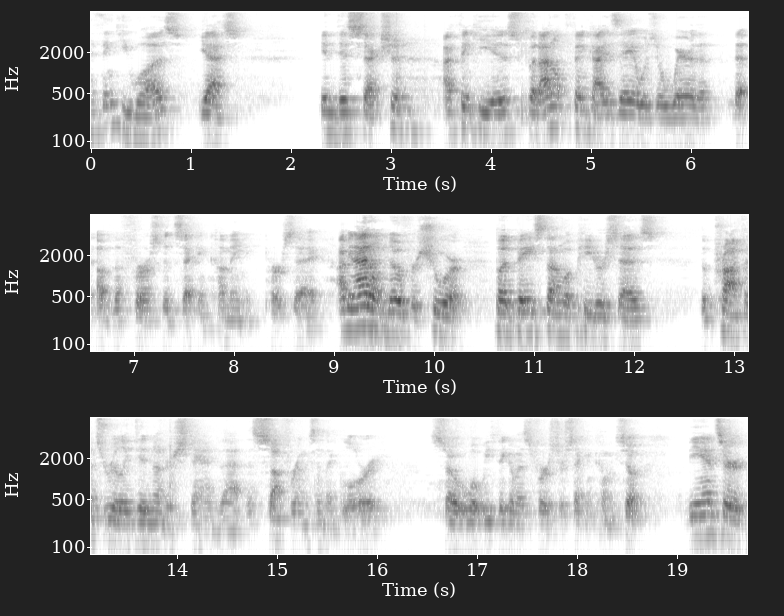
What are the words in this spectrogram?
I think he was, yes, in this section. I think he is, but I don't think Isaiah was aware that, that of the first and second coming per se. I mean, I don't know for sure, but based on what Peter says, the prophets really didn't understand that the sufferings and the glory. So, what we think of as first or second coming. So, the answer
